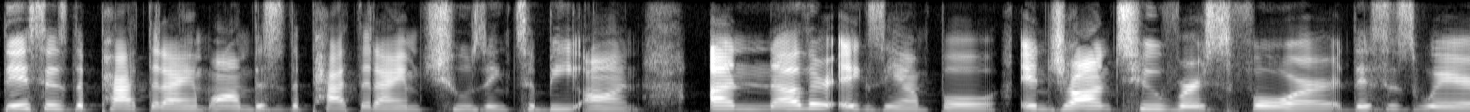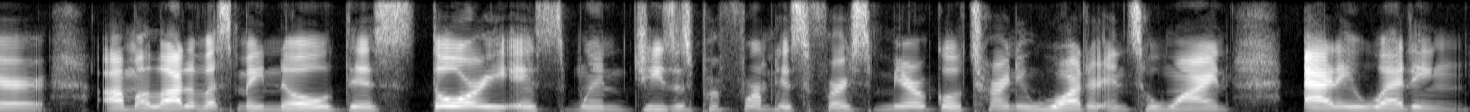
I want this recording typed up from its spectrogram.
this is the path that I am on. This is the path that I am choosing to be on. Another example in John 2, verse 4, this is where um, a lot of us may know this story is when Jesus performed his first miracle, turning water into wine at a wedding.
